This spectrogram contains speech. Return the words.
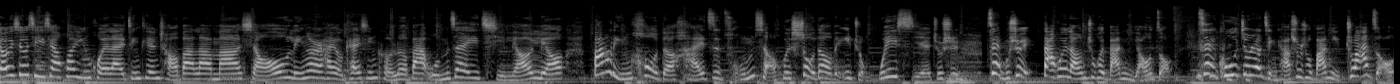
稍微休息一下，欢迎回来。今天潮爸辣妈、小欧、灵儿还有开心可乐爸，我们在一起聊一聊八零后的孩子从小会受到的一种威胁，就是再不睡，大灰狼就会把你咬走；再哭，就让警察叔叔把你抓走；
